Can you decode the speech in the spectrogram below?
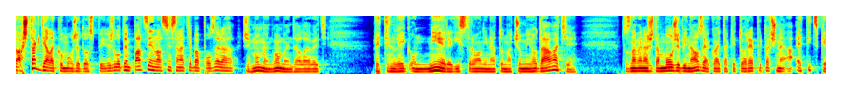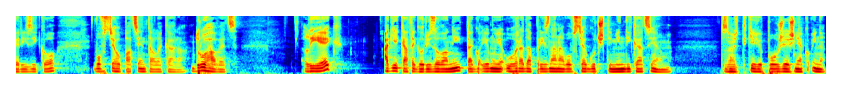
To až tak ďaleko môže dospieť, vieš, lebo ten pacient vlastne sa na teba pozera, že moment, moment, ale veď, veď ten liek, on nie je registrovaný na to, na čo mi ho dávate. To znamená, že tam môže byť naozaj ako aj takéto reputačné a etické riziko vo vzťahu pacienta-lekára. Druhá vec. Liek, ak je kategorizovaný, tak jemu je úhrada priznaná vo vzťahu k určitým indikáciám. To znamená, že ty keď ho použiješ nejako iné,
